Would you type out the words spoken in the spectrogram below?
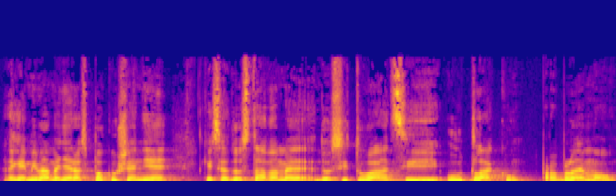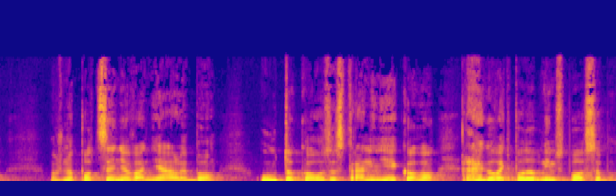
A tak aj my máme neraz pokušenie, keď sa dostávame do situácií útlaku, problémov, možno podceňovania alebo útokov zo strany niekoho, reagovať podobným spôsobom.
